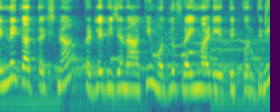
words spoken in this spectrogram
ಎಣ್ಣೆ ಕಾದ ತಕ್ಷಣ ಕಡಲೆ ಬೀಜನ ಹಾಕಿ ಮೊದಲು ಫ್ರೈ ಮಾಡಿ ಎತ್ತಿಟ್ಕೊತೀನಿ.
